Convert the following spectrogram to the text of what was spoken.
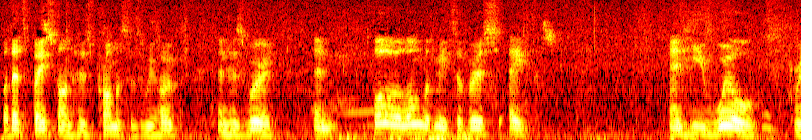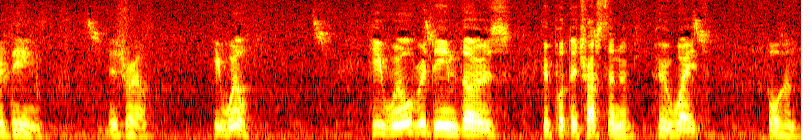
But that's based on his promises. We hope in his word. And follow along with me to verse 8. And he will redeem Israel. He will. He will redeem those who put their trust in him, who wait for him.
